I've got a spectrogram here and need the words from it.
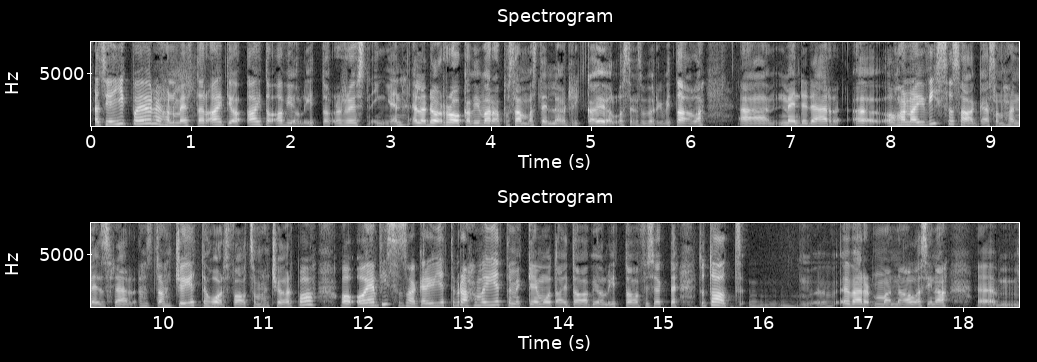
Alltså jag gick på öl med honom efter Aito, Aito Avioliitto-röstningen, eller då råkade vi vara på samma ställe och dricka öl och sen så började vi tala. Eh, men det där, eh, och han har ju vissa saker som han är sådär, han kör jättehårt för allt som han kör på. Och, och en vissa saker är ju jättebra, han var ju jättemycket emot Aito Avioliitto och försökte totalt mm, övermanna alla sina um,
